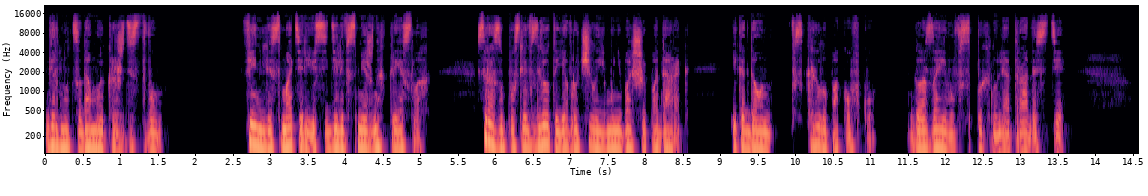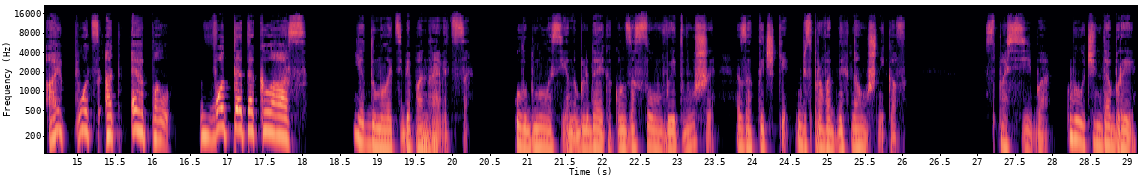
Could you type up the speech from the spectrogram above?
вернуться домой к Рождеству. Финли с матерью сидели в смежных креслах. Сразу после взлета я вручила ему небольшой подарок, и когда он вскрыл упаковку, глаза его вспыхнули от радости. «Айподс от Apple! Вот это класс!» «Я думала, тебе понравится». Улыбнулась я, наблюдая, как он засовывает в уши затычки беспроводных наушников. «Спасибо, вы очень добры»,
